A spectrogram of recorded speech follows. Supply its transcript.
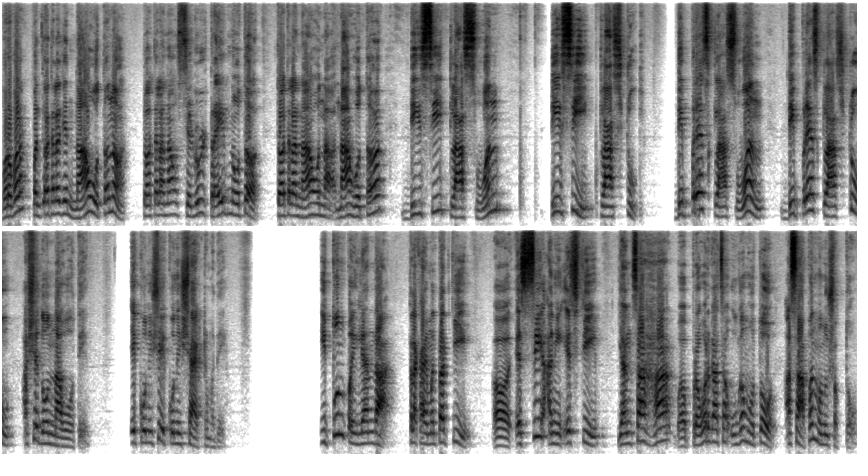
बरोबर? पण तेव्हा त्याला जे नाव होतं ना तेव्हा त्याला नाव शेड्यूल ट्राईब नव्हतं. तेव्हा त्याला नाव हो- ना- नाव होतं D C class one D C class two depress class one depress class two असे दोन नावं होते. एकोणीसशे एकोणीसशे ऍक्टमध्ये. इथून पहिल्यांदा त्याला काय म्हणतात की एस सी आणि एस टी यांचा हा प्रवर्गाचा उगम होतो असं आपण म्हणू शकतो.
